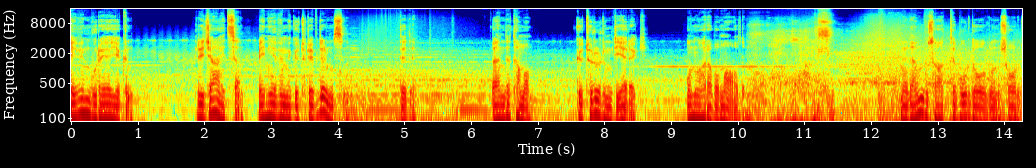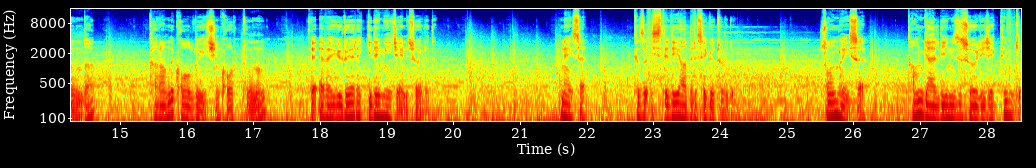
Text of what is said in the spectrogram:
evim buraya yakın. Rica etsem beni evime götürebilir misin? dedi. Ben de tamam, götürürüm diyerek onu arabama aldım. Neden bu saatte burada olduğunu sorduğumda karanlık olduğu için korktuğunu ve eve yürüyerek gidemeyeceğini söyledi. Neyse, kızı istediği adrese götürdüm. Sonra ise tam geldiğimizi söyleyecektim ki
